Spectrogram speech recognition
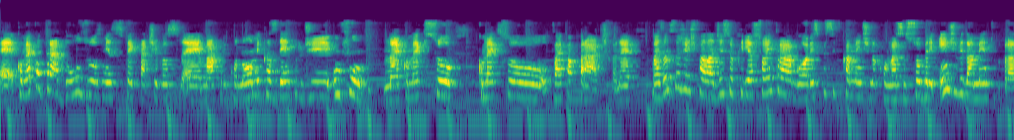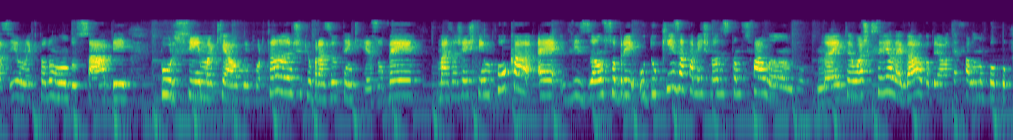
é, como é que eu traduzo as minhas expectativas é, macroeconômicas dentro de um fundo, né? Como é que isso como é que isso vai para a prática, né? Mas antes da gente falar disso, eu queria só entrar agora especificamente na conversa sobre endividamento do Brasil, né? Que todo mundo sabe por cima que é algo importante, que o Brasil tem que resolver, mas a gente tem pouca é, visão sobre o do que exatamente nós estamos falando, né? Então eu acho que seria legal, Gabriel, até falando um pouco,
